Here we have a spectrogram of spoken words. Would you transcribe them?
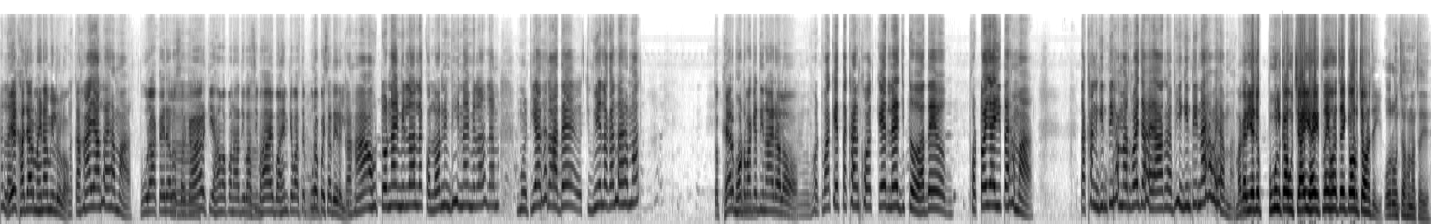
एक हज़ार महीना मिल रहा कहाँ आयल है हमार? पूरा कह रहा सरकार कि हम अपन आदिवासी भाई बहन के वास्ते पूरा पैसा दे रही कहाँ ऑटो नहीं मिल है कॉलोनी भी नहीं मिल है मोटिया घर आदे चूहे लगल है हमार। तो फिर वोटवा के दिन आए रहा भोटवा के तखन खोज के ले जितो अदे फ़ोटो आ जते हमार। तखन गिनती हमार हो जाए और अभी गिनती नहीं होवे हमार। मगर ये जो पुल का ऊंचाई है इतना ही होना चाहिए कि और ऊँचा होना चाहिए? और ऊँचा होना चाहिए।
